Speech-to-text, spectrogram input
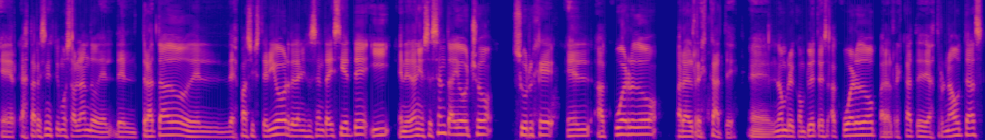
eh, hasta recién estuvimos hablando del, del Tratado del Espacio Exterior del año 67 y en el año 68 surge el Acuerdo para el Rescate. el nombre completo es Acuerdo para el Rescate de Astronautas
